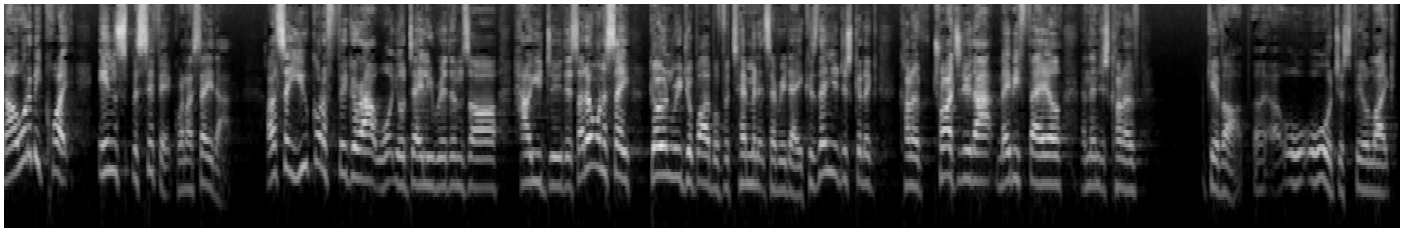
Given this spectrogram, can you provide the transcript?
Now, I want to be quite inspecific when I say that. I'd say you've got to figure out what your daily rhythms are, how you do this. I don't want to say go and read your Bible for 10 minutes every day, because then you're just going to kind of try to do that, maybe fail, and then just kind of give up, uh, or, or just feel like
